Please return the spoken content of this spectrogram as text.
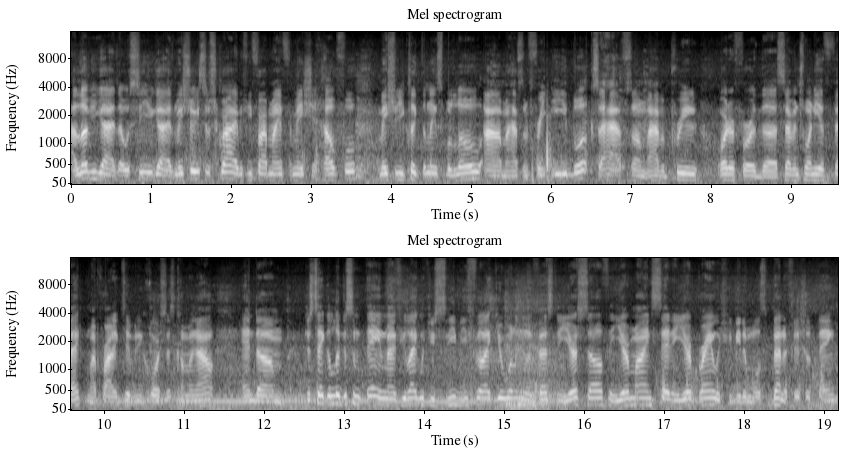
I love you guys. I will see you guys. Make sure you subscribe if you find my information helpful. Make sure you click the links below. Um, I have some free ebooks. I have some. I have a pre-order for the 720 Effect, my productivity course that's coming out. And um, just take a look at some things, man. If you like what you see, if you feel like you're willing to invest in yourself and your mindset and your brain, which could be the most beneficial thing,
